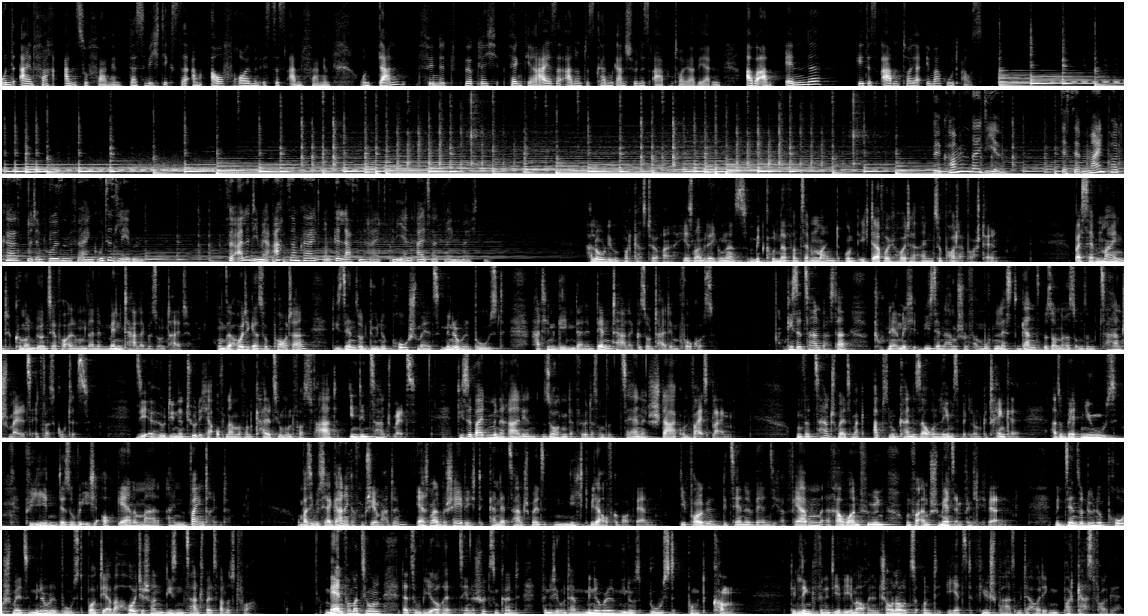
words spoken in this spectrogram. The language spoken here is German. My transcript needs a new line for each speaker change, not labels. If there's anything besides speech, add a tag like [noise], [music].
und einfach anzufangen. Das Wichtigste am Aufräumen ist das Anfangen. Und dann findet wirklich, fängt die Reise an und es kann ein ganz schönes Abenteuer werden. Aber am Ende geht das Abenteuer immer gut aus.
Willkommen bei dir, der Seven Mind Podcast mit Impulsen für ein gutes Leben. Für alle, die mehr Achtsamkeit und Gelassenheit in ihren Alltag bringen möchten.
Hallo, liebe Podcasthörer. Hier ist mal wieder Jonas, Mitgründer von Seven Mind, und ich darf euch heute einen Supporter vorstellen. Bei Seven Mind kümmern wir uns ja vor allem um deine mentale Gesundheit. Unser heutiger Supporter, die Sensodyne Pro Schmelz Mineral Boost, hat hingegen deine dentale Gesundheit im Fokus. Diese Zahnpasta tut nämlich, wie es der Name schon vermuten lässt, ganz besonderes unserem Zahnschmelz etwas Gutes. Sie erhöht die natürliche Aufnahme von Calcium und Phosphat in den Zahnschmelz. Diese beiden Mineralien sorgen dafür, dass unsere Zähne stark und weiß bleiben. Unser Zahnschmelz mag absolut keine sauren Lebensmittel und Getränke. Also Bad News für jeden, der so wie ich auch gerne mal einen Wein trinkt. Und was ich bisher gar nicht auf dem Schirm hatte, erstmal beschädigt, kann der Zahnschmelz nicht wieder aufgebaut werden. Die Folge, die Zähne werden sich verfärben, rau anfühlen und vor allem schmerzempfindlich werden. Mit Sensodyne Pro Schmelz Mineral Boost beugt ihr aber heute schon diesem Zahnschmelzverlust vor. Mehr Informationen dazu, wie ihr eure Zähne schützen könnt, findet ihr unter mineral-boost.com. Den Link findet ihr wie immer auch in den Show Notes und jetzt viel Spaß mit der heutigen Podcast-Folge.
